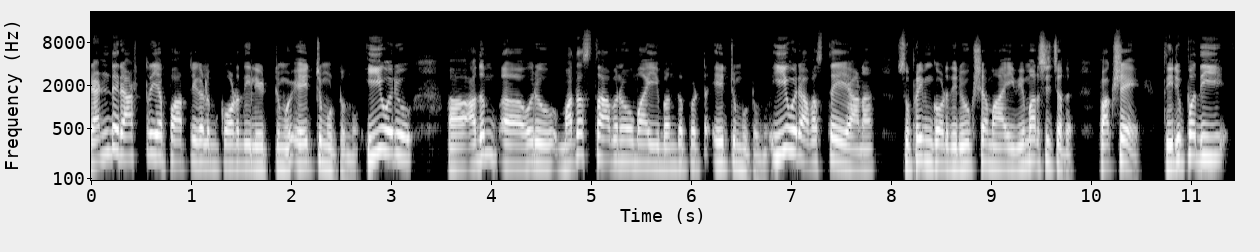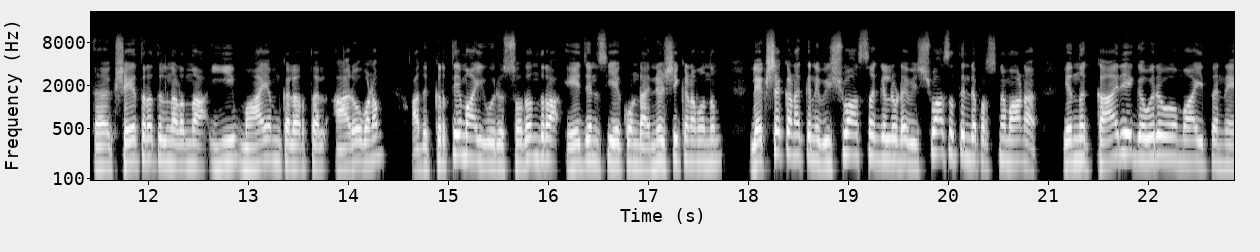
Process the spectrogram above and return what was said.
രണ്ട് രാഷ്ട്രീയ പാർട്ടികളും കോടതിയിൽ ഏറ്റുമു ഏറ്റുമുട്ടുന്നു. ഈ ഒരു അതും ഒരു മതസ്ഥാപനവുമായി ബന്ധപ്പെട്ട് ഏറ്റുമുട്ടുന്നു. ഈ ഒരു അവസ്ഥയെയാണ് സുപ്രീം കോടതി രൂക്ഷമായി വിമർശിച്ചത്. പക്ഷേ തിരുപ്പതി ക്ഷേത്രത്തിൽ നടന്ന ഈ മായം കലർത്തൽ ആരോപണം അത് കൃത്യമായി ഒരു സ്വതന്ത്ര ഏജൻസിയെ കൊണ്ട് അന്വേഷിക്കണമെന്നും ലക്ഷക്കണക്കിന് വിശ്വാസികളുടെ വിശ്വാസത്തിന്റെ പ്രശ്നമാണ് എന്ന് കാര്യഗൗരവമായി തന്നെ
